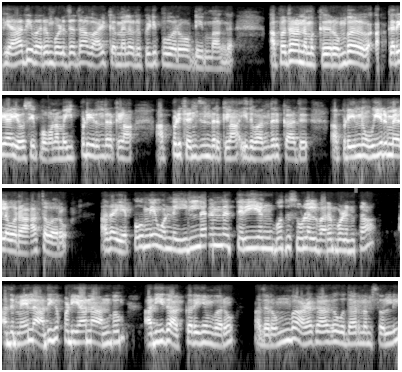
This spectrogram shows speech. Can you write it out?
வியாதி வரும் பொழுதுதான் வாழ்க்கை மேல ஒரு பிடிப்பு வரும் அப்படிம்பாங்க. அப்பதான் நமக்கு ரொம்ப அக்கறையா யோசிப்போம். நம்ம இப்படி இருந்திருக்கலாம் அப்படி செஞ்சிருந்திருக்கலாம் இது வந்திருக்காது அப்படின்னு உயிர் மேல ஒரு ஆசை வரும். அதான் எப்பவுமே ஒண்ணு இல்லைன்னு தெரியும் போது சூழல் வரும் பொழுதுதான் அது மேல அதிகப்படியான அன்பும் அதீத அக்கறையும் வரும். அதை ரொம்ப அழகாக உதாரணம் சொல்லி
